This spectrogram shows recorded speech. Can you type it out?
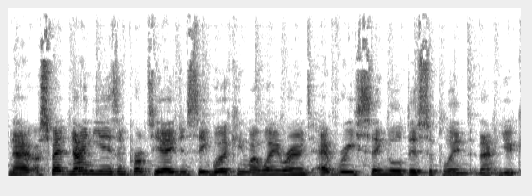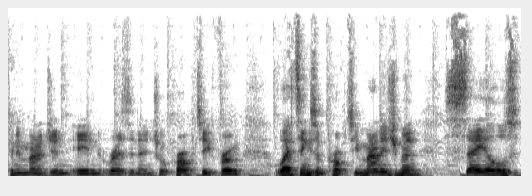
Now, I've spent nine years in property agency, working my way around every single discipline that you can imagine in residential property, from lettings and property management, sales,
